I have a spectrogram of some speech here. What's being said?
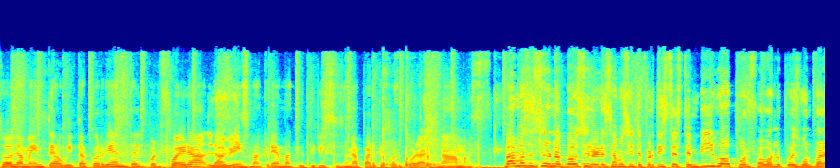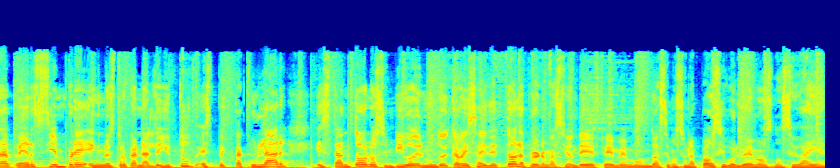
solamente agüita corriente y por fuera la bien. misma crema que utilices en la parte corporal, nada más. Vamos a hacer una pausa y regresamos. Si te perdiste este en vivo, por favor lo puedes volver a ver siempre en nuestro canal de YouTube. Espectacular. Están todos los en vivo del mundo de cabeza y de toda la programación de FM Mundo. Hacemos una pausa y volvemos. No se vayan.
